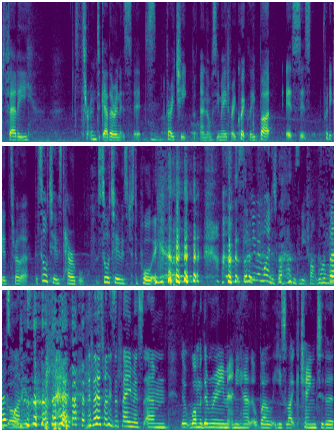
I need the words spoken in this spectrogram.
fairly thrown together and it's it's very cheap and obviously made very quickly, but it's it's a pretty good thriller. The Saw 2 is terrible. Saw 2 is just appalling. So- Can you remind us what happens in each one? 'Cause Oh the first God. one is the, the first one is the famous um, the one with the room, and he had well, he's like chained to the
